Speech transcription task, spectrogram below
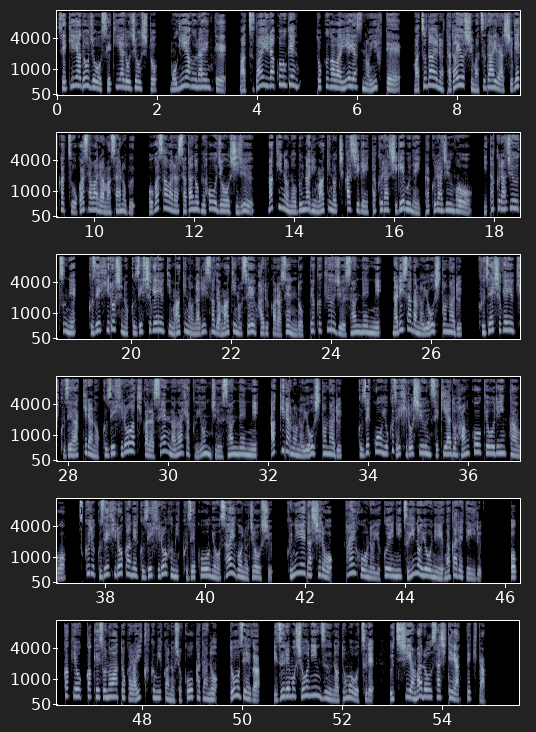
関宿城関宿城主と、茂木櫓円形、松平高原、徳川家康の伊不定、松平忠義松平重勝小笠原正信、小笠原貞信北条四十、牧野信成牧野近重板倉重宗板倉十号、板倉十常、久世広氏の久世重幸牧野成貞牧野聖春から1693年に成貞の養子となる久世重幸久世明の久世広明から1743年に明野の養子となる久世公与久世広志運関宿藩公共林館を作る久世広金久世広文久世工業最後の城主、国枝四郎、大砲の行方に次のように描かれている。追っかけ追っかけその後から幾組かの諸行方の同勢が、いずれも少人数の友を連れ、内し山路を指してやってきた。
